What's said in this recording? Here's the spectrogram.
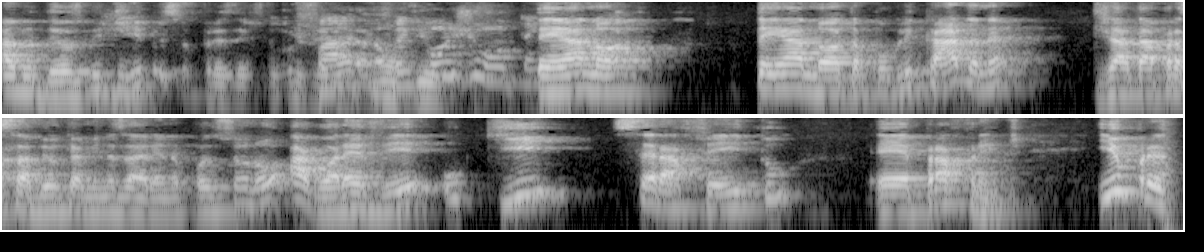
no Deus me livre, o presidente do Cruzeiro ainda não viu. Conjunto, tem, a nota, tem a nota publicada, né? Já dá para saber o que a Minas Arena posicionou. Agora é ver o que será feito é, para frente. E o presidente,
